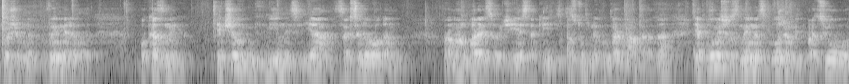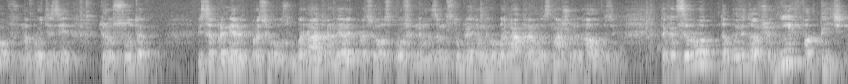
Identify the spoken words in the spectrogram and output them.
те, що ми виміряли, показник. Якщо в Вінниці я з акселеродом Роман Борисович, є такий заступник губернатора, да, я повністю з ними схожим відпрацьовував на протязі трьох суток. Віце-прем'єр відпрацьовував з губернатором, я відпрацьовував з профільними заместупниками губернаторами з нашої галузі. Так акселерод доповідав, що них фактично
